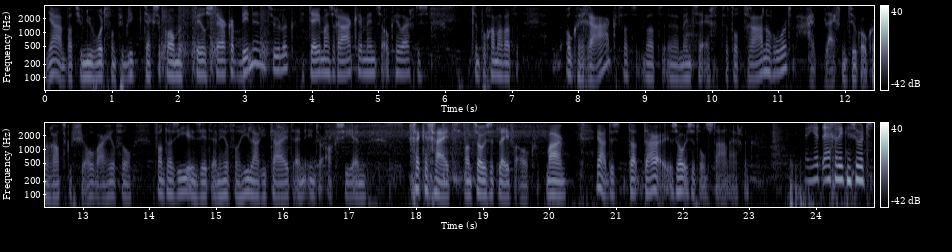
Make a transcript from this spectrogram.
ja, wat je nu hoort van het publiek, teksten komen veel sterker binnen natuurlijk. Die thema's raken mensen ook heel erg. Dus het is een programma wat ook raakt, wat, wat uh, mensen echt tot tranen roert. Maar het blijft natuurlijk ook een Ratsko-show waar heel veel fantasie in zit en heel veel hilariteit en interactie en gekkigheid. Want zo is het leven ook. Maar ja, dus dat, daar, zo is het ontstaan eigenlijk. Je hebt eigenlijk een soort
